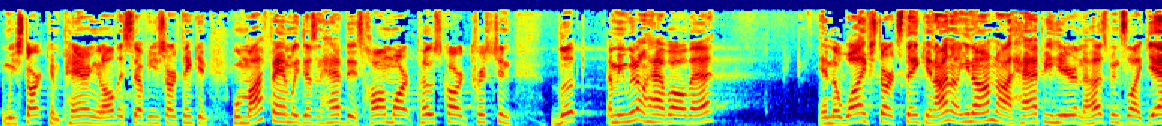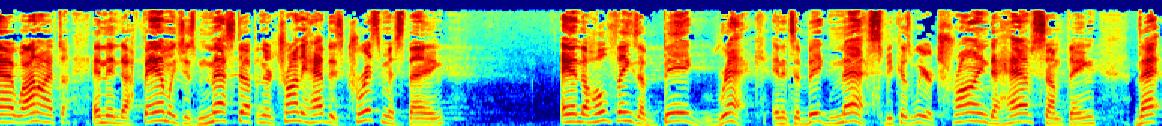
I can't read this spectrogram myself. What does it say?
And we start comparing and all this stuff, and you start thinking, Well, my family doesn't have this Hallmark postcard Christian look. I mean, we don't have all that. And the wife starts thinking, I don't, you know, I'm not happy here. And the husband's like, yeah, well, I don't have to. And then the family's just messed up and they're trying to have this Christmas thing. And the whole thing's a big wreck and it's a big mess because we are trying to have something that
